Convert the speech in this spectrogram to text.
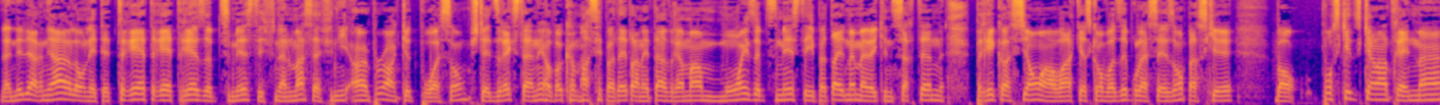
L'année dernière, on était très, très, très optimiste et finalement, ça finit un peu en queue de poisson. je te dirais que cette année, on va commencer peut-être en étant vraiment moins optimiste et peut-être même avec une certaine précaution envers qu'est-ce qu'on va dire pour la saison parce que, bon, pour ce qui est du camp d'entraînement, euh,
